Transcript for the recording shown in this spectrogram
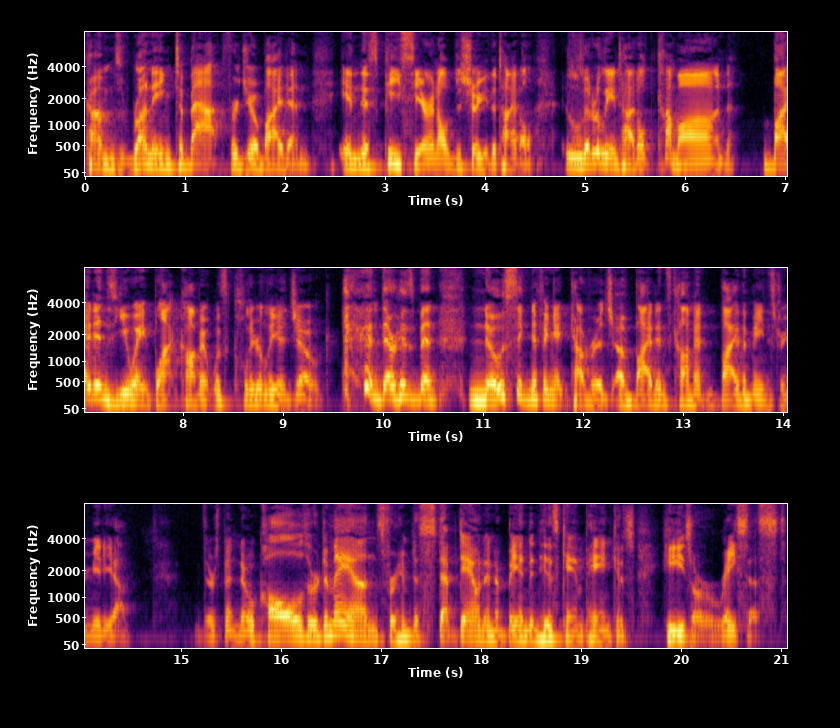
comes running to bat for Joe Biden in this piece here. And I'll just show you the title, literally entitled, Come on. Biden's you ain't black comment was clearly a joke. and there has been no significant coverage of Biden's comment by the mainstream media. There's been no calls or demands for him to step down and abandon his campaign because he's a racist.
